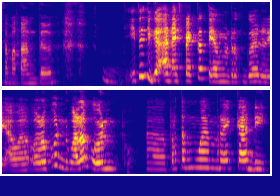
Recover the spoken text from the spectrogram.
sama tante itu juga unexpected ya menurut gue dari awal walaupun walaupun uh, pertemuan mereka di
